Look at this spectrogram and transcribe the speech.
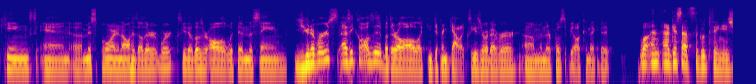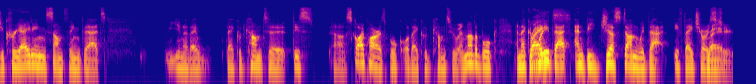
Kings and uh Mistborn and all his other works. You know, those are all within the same universe as he calls it, but they're all like in different galaxies or whatever. Um and they're supposed to be all connected. Well, and I guess that's the good thing is you're creating something that you know they they could come to this uh, Sky Pirates book, or they could come to another book, and they could Right. read that and be just done with that if they chose Right. to,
